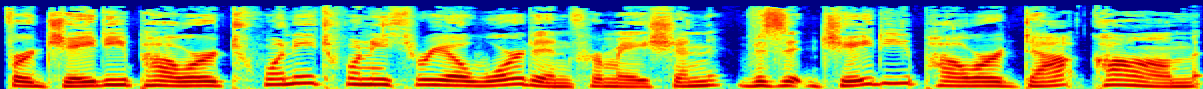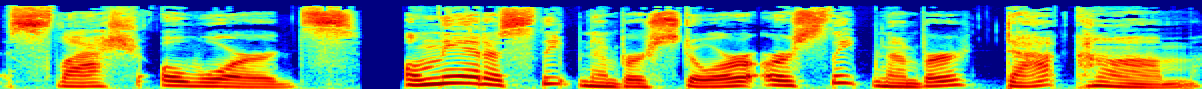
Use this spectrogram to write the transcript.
For JD Power 2023 award information, visit jdpower.com/awards. Only at a Sleep Number store or sleepnumber.com.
